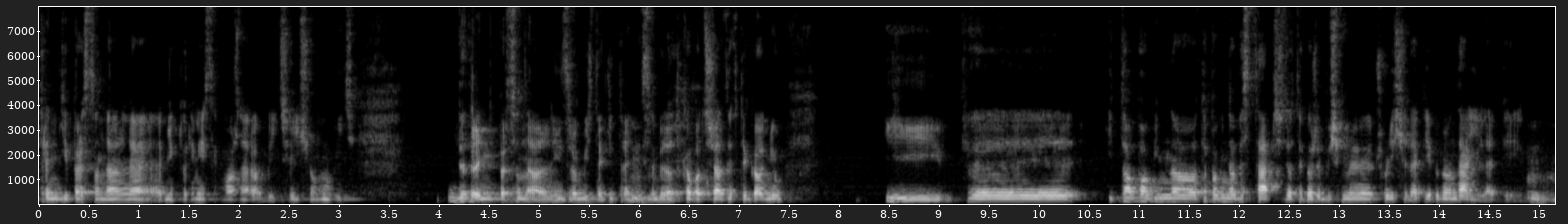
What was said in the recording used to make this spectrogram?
treningi personalne w niektórych miejscach można robić, czyli się umówić do trening personalny i zrobić taki trening sobie dodatkowo trzy razy w tygodniu. I, i to, powinno, to powinno wystarczyć do tego, żebyśmy czuli się lepiej, wyglądali lepiej. Mm.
